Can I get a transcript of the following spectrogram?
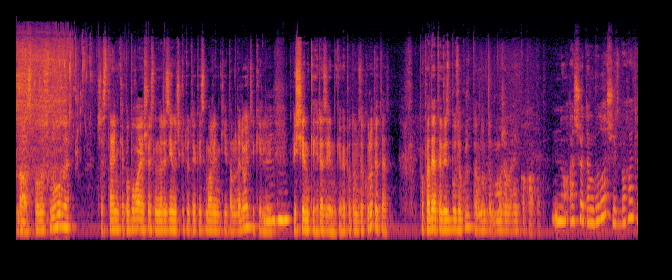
да, сполоснули. Частенько, бо буває, що якщо на резиночці тут якийсь маленький там нальотик або Мгм. піщинки, грязинки. Ви потім закрутите, попадете в різьбу закрутите, воно може легенько капати. Ну, а що там було? Щось багато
